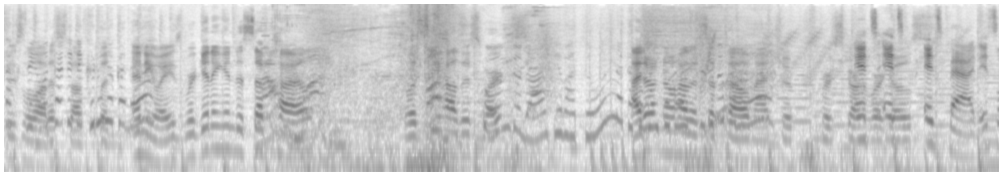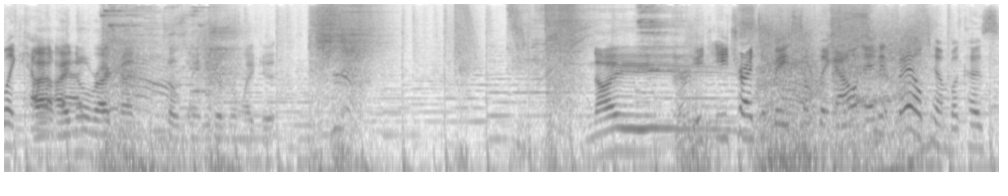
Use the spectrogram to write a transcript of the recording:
there's a lot of stuff. But anyways, we're getting into Sceptile. Let's see how this works. I don't know how the Sceptile matchup for Star it's, Wars it's, goes. It's bad. It's like hella I, I know Ragman tells me he doesn't like it. Nice. He, he, tried to bait something out and it failed him because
